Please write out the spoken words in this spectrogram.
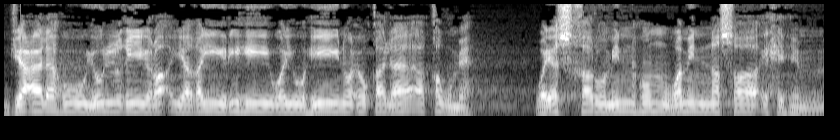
جعله يلغي رأي غيره ويهين عقلاء قومه ويسخر منهم ومن نصائحهم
